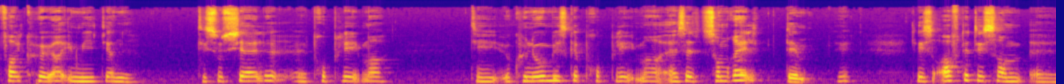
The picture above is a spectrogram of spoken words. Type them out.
folk hører i medierne. De sociale øh, problemer, de økonomiske problemer, altså som regel dem. Ikke? Det er så ofte det, som øh,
